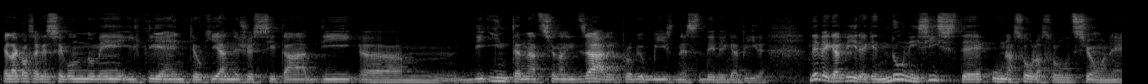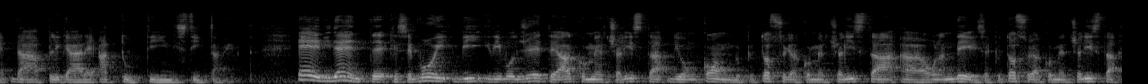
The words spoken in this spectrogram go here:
è la cosa che secondo me il cliente o chi ha necessità di, ehm, di internazionalizzare il proprio business deve capire. Deve capire che non esiste una sola soluzione da applicare a tutti indistintamente. È evidente che se voi vi rivolgete al commercialista di Hong Kong piuttosto che al commercialista uh, olandese, piuttosto che al commercialista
